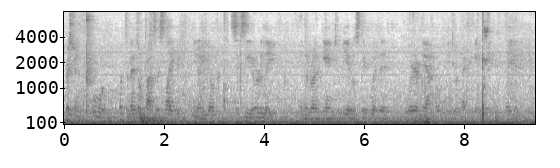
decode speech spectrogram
Christian, what's the mental process like if, you know, you don't succeed early in the run game to be able to stick with it, wear them down, hopefully to affect the game late late in the game?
